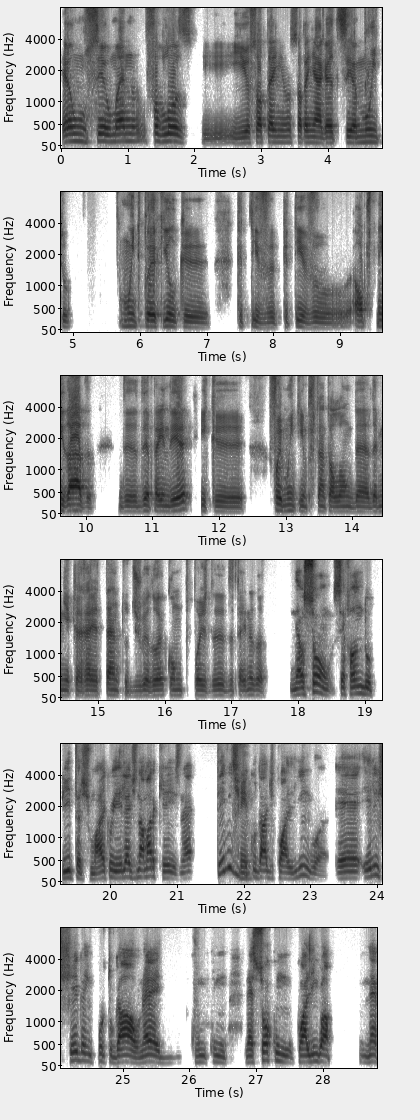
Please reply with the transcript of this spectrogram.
é um ser humano fabuloso. E, e eu só tenho, só tenho a agradecer muito, muito por aquilo que, que tive, que tive a oportunidade de, de aprender e que foi muito importante ao longo da, da minha carreira, tanto de jogador como depois de, de, treinador. Nelson, você falando do Peter Schmeichel, e ele é dinamarquês, né? Teve dificuldade Sim. com a língua? É, ele chega em Portugal, né? com, com né, só com, com a língua né,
